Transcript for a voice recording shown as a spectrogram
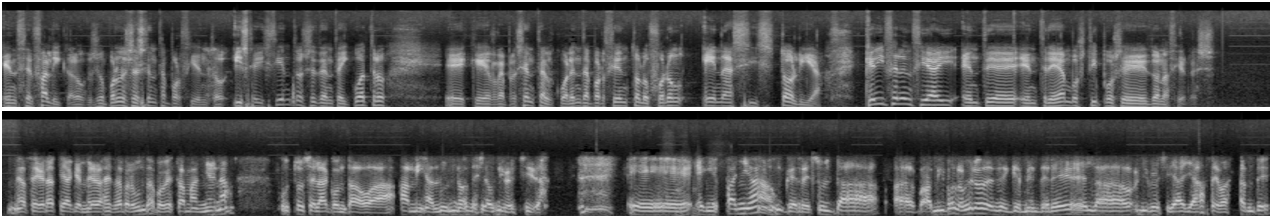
encefálica, lo que supone el 60%, y 674, eh, que representa el 40%, lo fueron en asistolia. ¿Qué diferencia hay entre, entre ambos tipos de donaciones? Me hace gracia que me hagas esa pregunta porque esta mañana justo se la he contado a mis alumnos de la universidad. Eh, en España, aunque resulta, a, mí por lo menos desde que me enteré en la universidad ya hace bastante,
